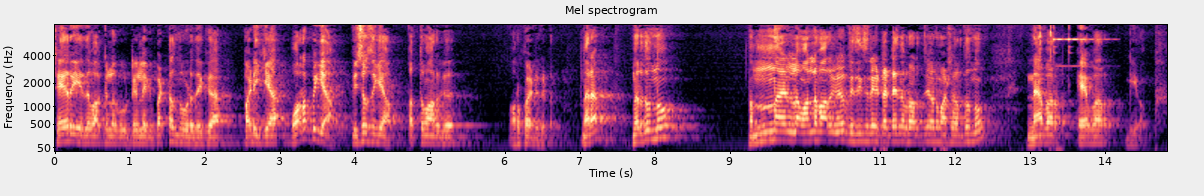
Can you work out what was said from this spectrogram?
ഷെയർ ചെയ്ത് ബാക്കിയുള്ള കുട്ടികളിലേക്ക് പെട്ടെന്ന് കൊടുത്തേക്കുക പഠിക്കുക ഉറപ്പിക്കാം വിശ്വസിക്കാം. പത്ത് മാർക്ക് ഉറപ്പായിട്ട് കിട്ടും. നേരം നിർത്തുന്നു. നന്നായിട്ടുള്ള നല്ല മാർക്ക് ഫിസിക്സിൽ കിട്ടട്ടെ എന്ന് പ്രാർത്ഥിച്ചുകൊണ്ട് മാഷ നിർത്തുന്നു. നെവർ എവർ ഗീവ് അപ്പ്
